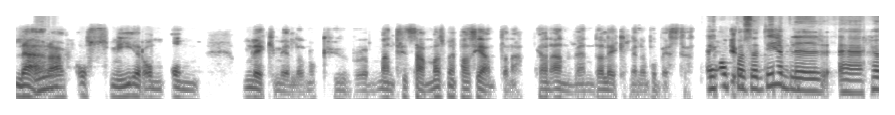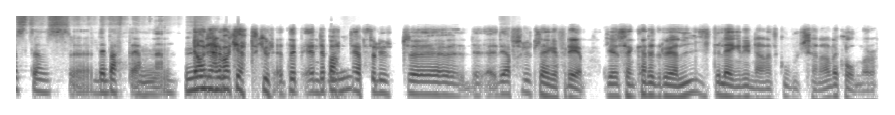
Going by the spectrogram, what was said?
lära mm. oss mer om, om, om läkemedlen och hur man tillsammans med patienterna kan använda läkemedlen på bäst sätt. Jag hoppas att det blir eh, höstens eh, debattämnen. Mm. Ja, det hade varit jättekul. En debatt är absolut, eh, det är absolut läge för det. Sen kan det dröja lite längre innan ett godkännande kommer.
